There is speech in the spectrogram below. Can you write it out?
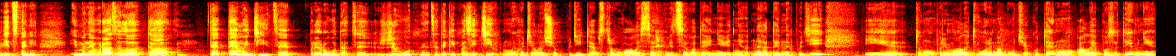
відстані. І мене вразило та теми ті, це природа, це животне, це такий позитив. Ми хотіли, щоб діти абстрагувалися від сьогодення, від негативних подій. І тому приймали твори на будь-яку тему, але позитивні,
